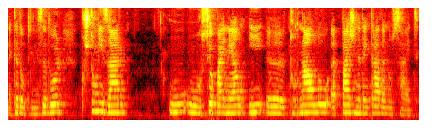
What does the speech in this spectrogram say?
a cada utilizador, customizar o, o seu painel e uh, torná-lo a página de entrada no site.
